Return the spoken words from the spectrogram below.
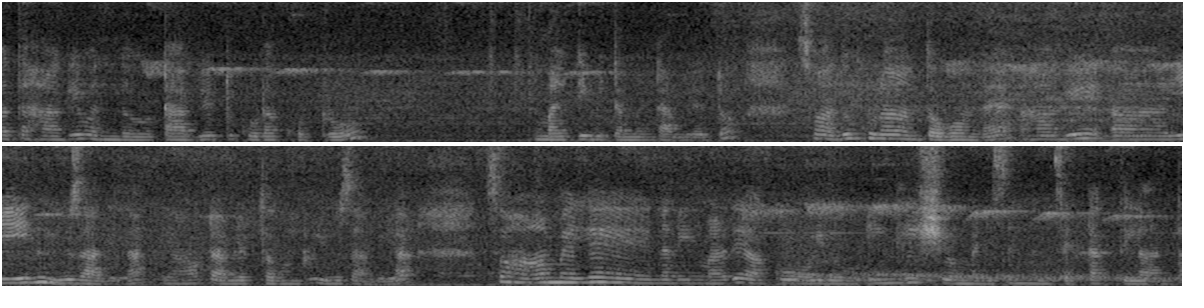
ಮತ್ತು ಹಾಗೆ ಒಂದು ಟ್ಯಾಬ್ಲೆಟ್ ಕೂಡ ಕೊಟ್ಟರು ಮಲ್ಟಿ ವಿಟಮಿನ್ ಟ್ಯಾಬ್ಲೆಟು ಸೊ ಅದು ಕೂಡ ನಾನು ತೊಗೊಂಡೆ. ಹಾಗೆ ಏನು ಯೂಸ್ ಆಗಿಲ್ಲ. ಯಾವ ಟ್ಯಾಬ್ಲೆಟ್ ತೊಗೊಂಡ್ರು ಯೂಸ್ ಆಗಿಲ್ಲ. ಸೊ ಆಮೇಲೆ ನಾನು ಏನು ಮಾಡಿದೆ, ಯಾಕೋ ಇದು ಇಂಗ್ಲೀಷ್ ಮೆಡಿಸಿನ್ ನನಗೆ ಸೆಟ್ ಆಗ್ತಿಲ್ಲ ಅಂತ.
